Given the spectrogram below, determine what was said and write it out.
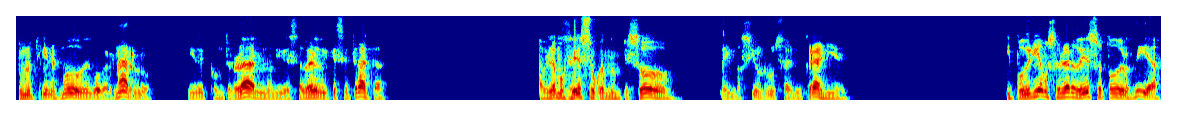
tú no tienes modo de gobernarlo, ni de controlarlo, ni de saber de qué se trata. Hablamos de eso cuando empezó la invasión rusa en Ucrania. Y podríamos hablar de eso todos los días,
